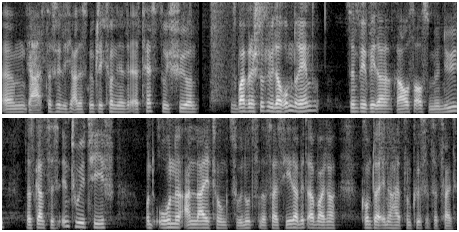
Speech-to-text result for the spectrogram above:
Ähm, ja, ist natürlich alles möglich, können hier äh, Tests durchführen. Sobald wir den Schlüssel wieder rumdrehen, sind wir wieder raus aus dem Menü. Das Ganze ist intuitiv und ohne Anleitung zu benutzen. Das heißt, jeder Mitarbeiter kommt da innerhalb von kürzester Zeit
